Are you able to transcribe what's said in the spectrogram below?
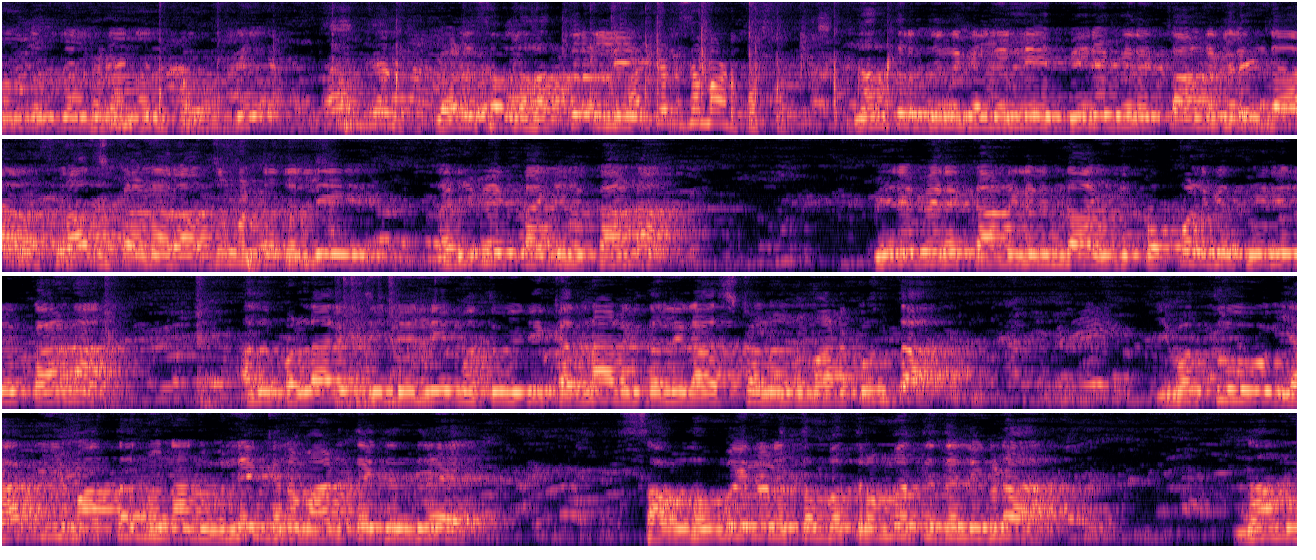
ಸಂದರ್ಭದಲ್ಲಿ ಕೂಡ ನಾನು ಬಂದಿದ್ದೆ. ಎರಡು ಸಾವಿರದ ಹತ್ತರಲ್ಲಿ ನಂತರ ದಿನಗಳಲ್ಲಿ ಬೇರೆ ಬೇರೆ ಕಾರಣಗಳಿಂದ ರಾಜಕಾರಣ ರಾಜ್ಯ ಮಟ್ಟದಲ್ಲಿ ನಡಿಬೇಕಾಗಿರೋ ಕಾರಣ ಬೇರೆ ಬೇರೆ ಕಾರಣಗಳಿಂದ ಇದು ಕೊಪ್ಪಳಿಗೆ ಸೇರಿರೋ ಕಾರಣ ಅದು ಬಳ್ಳಾರಿ ಜಿಲ್ಲೆಯಲ್ಲಿ ಮತ್ತು ಇಡೀ ಕರ್ನಾಟಕದಲ್ಲಿ ರಾಜಕಾರಣವನ್ನು ಮಾಡ್ಕೊಂತ ಇವತ್ತು ಯಾಕೆ ಈ ಮಾತನ್ನು ನಾನು ಉಲ್ಲೇಖನ ಮಾಡ್ತಾ ಇದ್ದಂದರೆ ಸಾವಿರದ ಒಂಬೈನೂರ ತೊಂಬತ್ತೊಂಬತ್ತದಲ್ಲಿ ಕೂಡ ನಾನು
